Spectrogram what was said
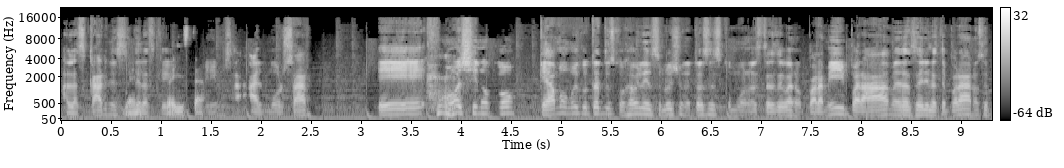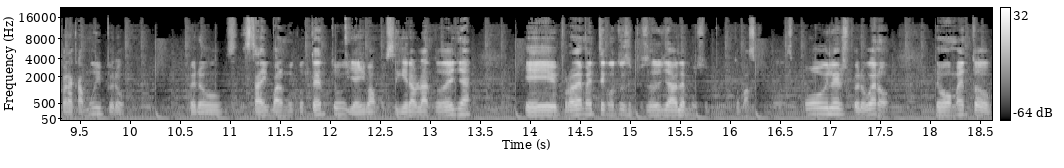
a las carnes bueno, de las que venimos a almorzar. Eh, Oshinoko, quedamos muy contentos con Heavenly Solution. Entonces, como nuestras, bueno, para mí, para Adame la serie la temporada, no sé para Kamui, pero pero está igual muy contento y ahí vamos a seguir hablando de ella. Eh, probablemente en otros episodios ya hablemos un poquito más como spoilers, pero bueno, de momento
